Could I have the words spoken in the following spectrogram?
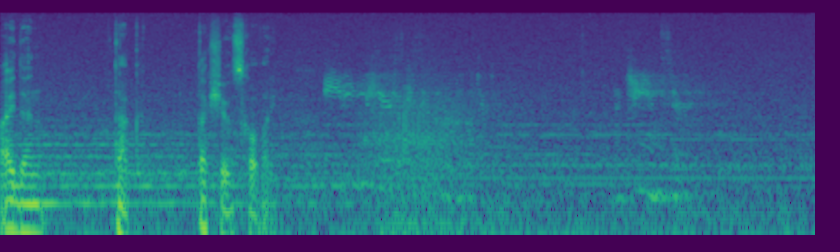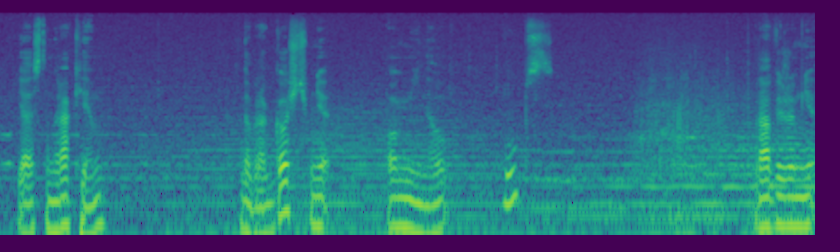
Aiden. Tak. Tak się schowaj. Ja jestem rakiem. Dobra, gość mnie ominął. Ups. Prawie, że mnie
